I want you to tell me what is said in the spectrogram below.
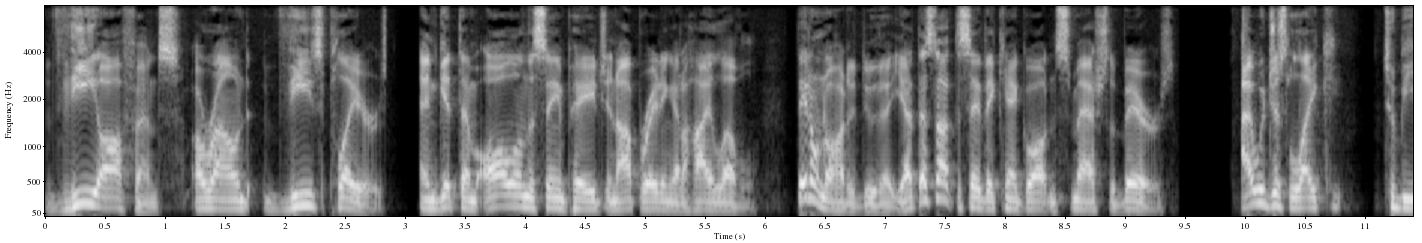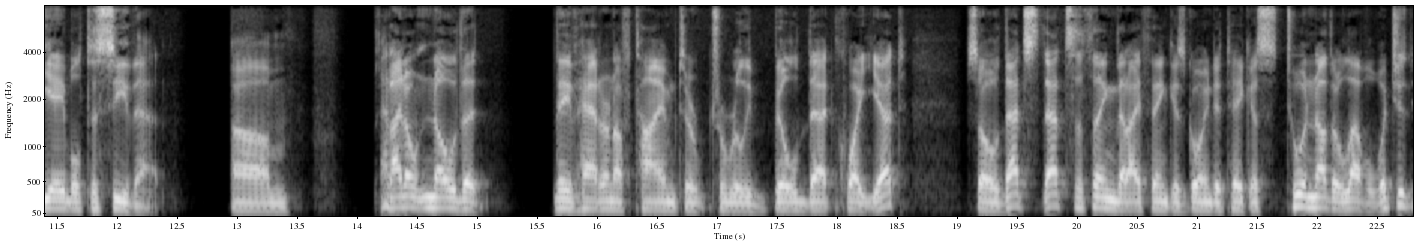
the offense around these players and get them all on the same page and operating at a high level. They don't know how to do that yet. That's not to say they can't go out and smash the Bears. I would just like to be able to see that. Um, and I don't know that they've had enough time to to really build that quite yet. So that's that's the thing that I think is going to take us to another level. Which is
